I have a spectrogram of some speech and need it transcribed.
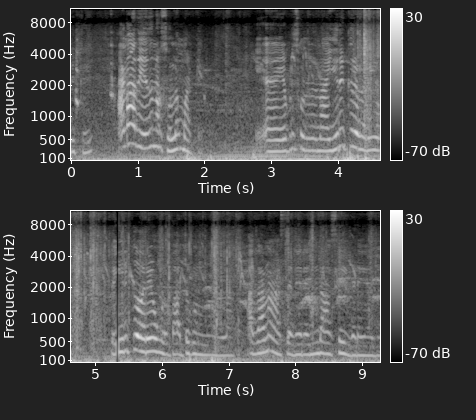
இருக்குது ஆனால் அது எதுவும் நான் சொல்ல மாட்டேன். எப்படி சொல்கிறது நான் இருக்கிற வரையும் இருக்க வரையும் உங்களை பார்த்துக்கணும் நல்லா அதான ஆசை. வேறு எந்த ஆசையும் கிடையாது.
